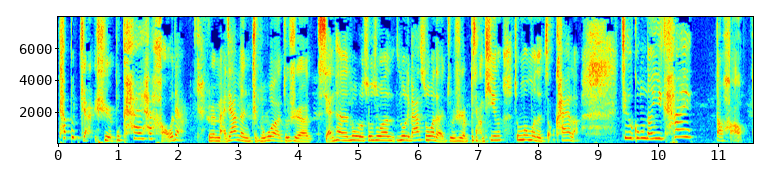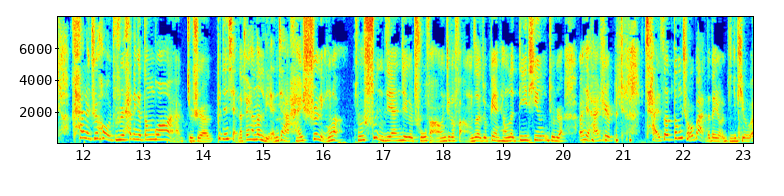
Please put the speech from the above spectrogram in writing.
它不展示不开还好点儿，就是买家们只不过就是嫌它啰啰嗦嗦、啰里吧嗦的，就是不想听，就默默的走开了。这个功能一开倒好，开了之后，就是它那个灯光啊，就是不仅显得非常的廉价，还失灵了，就是瞬间这个厨房这个房子就变成了迪厅，就是而且还是 彩色灯球版的那种迪厅。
